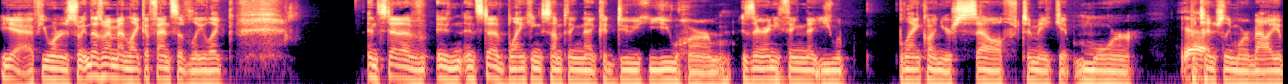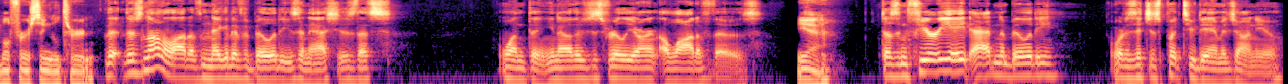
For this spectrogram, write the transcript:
Yeah, if you wanted to swing, that's what I meant. Like offensively, like instead of in, instead of blanking something that could do you harm, is there anything that you would blank on yourself to make it more yeah. potentially more valuable for a single turn? There's not a lot of negative abilities in Ashes. That's one thing. You know, there just really aren't a lot of those. Yeah. Does Infuriate add an ability? Or does it just put two damage on you?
